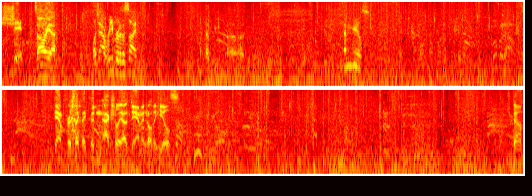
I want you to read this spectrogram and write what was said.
Shit! Zarya. Watch out, Reaper to the side. On your heels. Damn, for a sec they couldn't actually out damage all the heals. Down.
